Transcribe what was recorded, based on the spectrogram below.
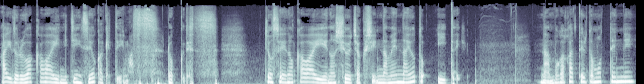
アイドルは可愛いに人生をかけています。ロックです。女性の可愛いへの執着心なめんなよと言いたい。なんぼかかってると思ってんねん。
